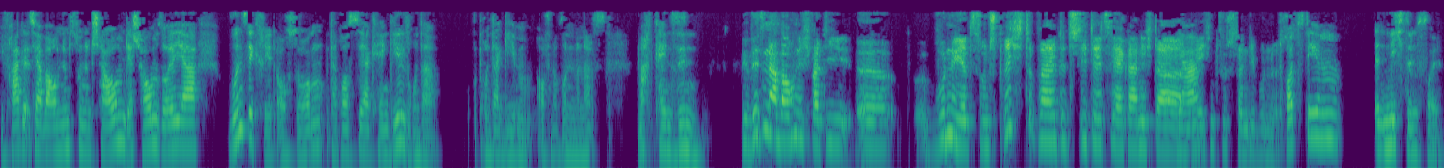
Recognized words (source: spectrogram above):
Die Frage ist ja, warum nimmst du einen Schaum? Der Schaum soll ja Wundsekret aufsorgen. Da brauchst du ja kein Gel drunter, drunter geben auf eine Wunde. Ne? Das macht keinen Sinn. Wir wissen aber auch nicht, was die äh, Wunde jetzt schon spricht, weil das steht jetzt ja gar nicht da, ja, in welchem Zustand die Wunde ist. Trotzdem nicht sinnvoll.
